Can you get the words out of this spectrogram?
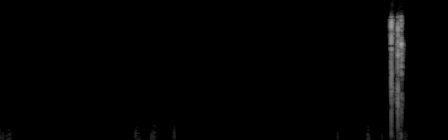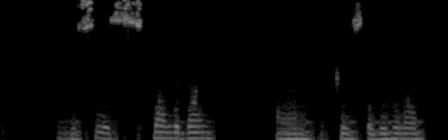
it's expandable and increase the visual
